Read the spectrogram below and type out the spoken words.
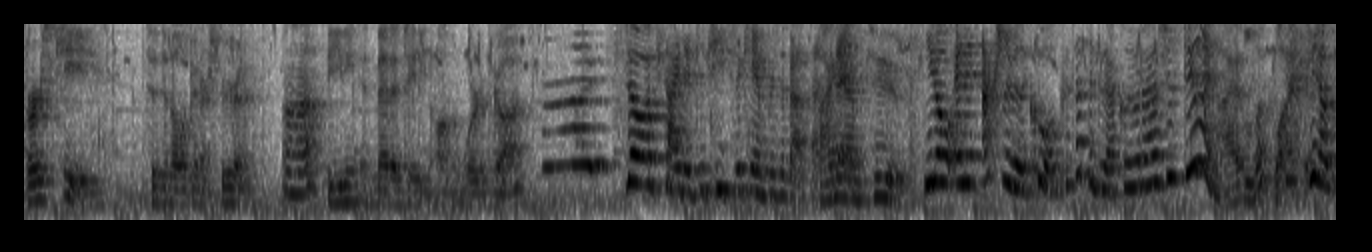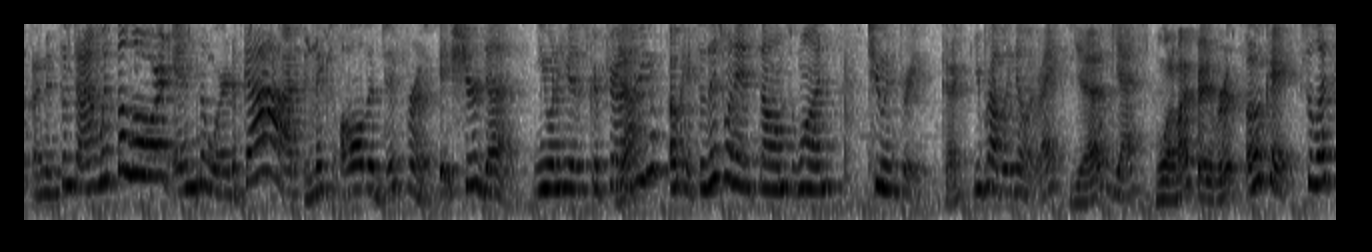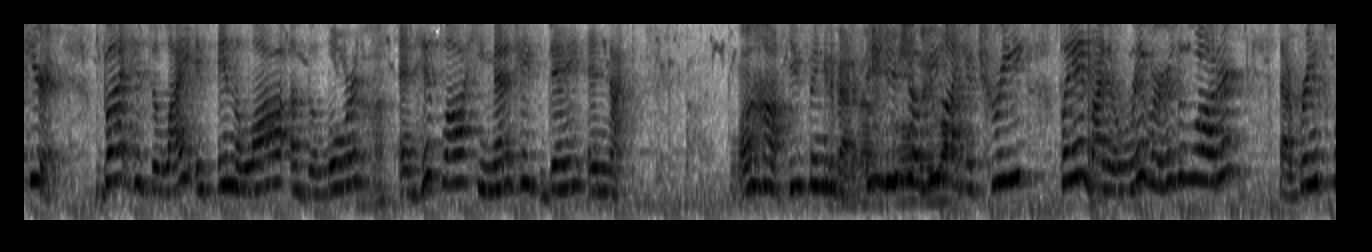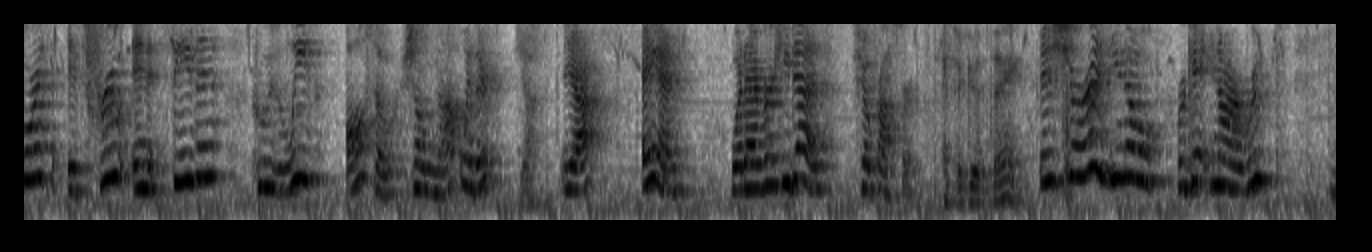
first key to developing our spirit Uh huh. feeding and meditating on the Word of God. I'm so excited to teach the campers about that today. I am too. You know, and it's actually really cool because that's exactly what I was just doing. I it looked like it. Yeah, spending some time with the Lord in the Word of God. It makes all the difference. It sure does. You want to hear the scripture I was reading? Okay, so this one is Psalms 1, 2, and 3. okay. You probably know it, right? Yes. Yes. One of my favorites. Okay, so let's hear it. But his delight is in the law of the Lord, Uh-huh. and his law he meditates day and night. Just thinking about it. Uh huh. He's thinking about, about it. it you shall be long. like a tree planted by the rivers of water that brings forth its fruit in its season, whose leaf also shall not wither. Yeah. Yeah. And whatever he does shall prosper. It's a good thing. It sure is. You know, we're getting our roots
